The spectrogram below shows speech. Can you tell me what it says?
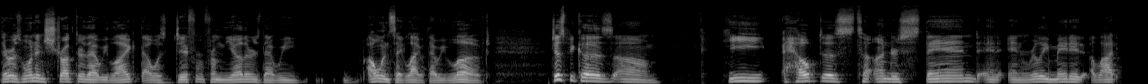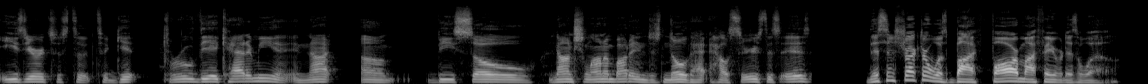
There was one instructor that we liked that was different from the others that we, I wouldn't say liked, that we loved, just because um, he helped us to understand and, and really made it a lot easier just to, to get through the academy and, and not um, be so nonchalant about it and just know that how serious this is. This instructor was by far my favorite as well.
